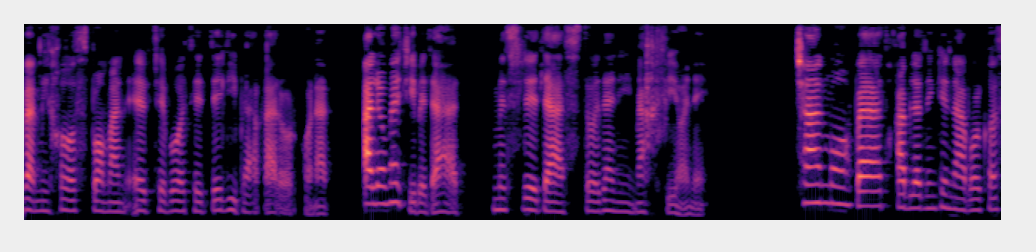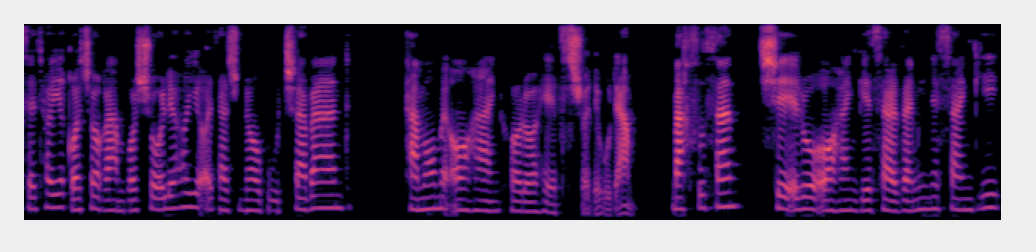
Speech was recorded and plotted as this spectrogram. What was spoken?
و می‌خواست با من ارتباط دلی برقرار کند. علامتی بدهد مثل دست دادنی مخفیانه. چند ماه بعد قبل از اینکه نوار کاست های قاچاقم با شعله های آتش نابود شوند تمام آهنگ ها را حفظ شده بودم. مخصوصا شعر و آهنگ سرزمین سنگی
